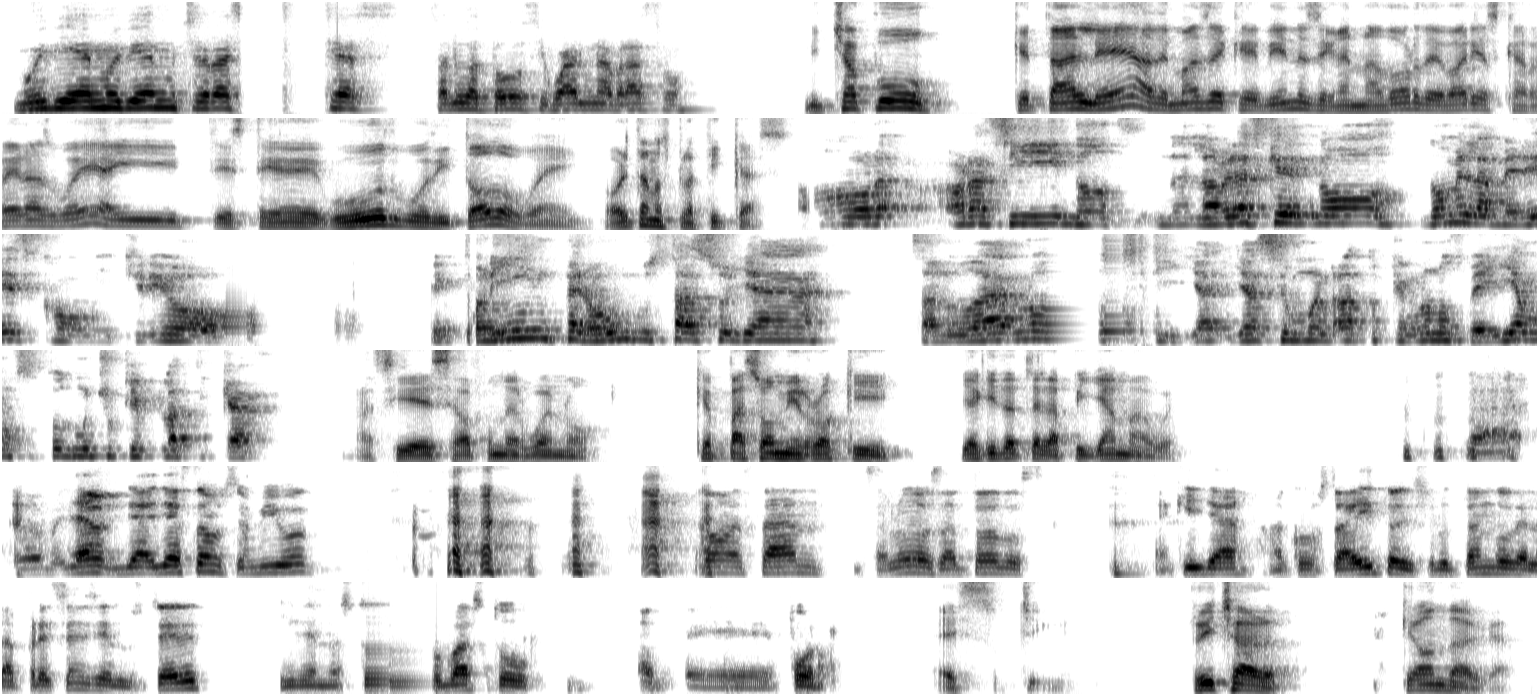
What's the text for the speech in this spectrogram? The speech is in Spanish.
Muy bien, muy bien, muchas gracias. Saludos a todos, igual un abrazo. Mi Chapu, ¿qué tal, eh? Además de que vienes de ganador de varias carreras, güey, ahí este Woodwood y todo, güey. Ahorita nos platicas. Ahora, ahora sí, no, la verdad es que no, no me la merezco, mi querido Héctorín, pero un gustazo ya saludarlos y ya, ya hace un buen rato que no nos veíamos, entonces mucho que platicar. Así es, se va a poner bueno. ¿Qué pasó, mi Rocky? Ya quítate la pijama, güey. Ya, ya, ya estamos en vivo. ¿Cómo están? Saludos a todos. Aquí ya acostadito, disfrutando de la presencia de ustedes y de nuestro vasto eh, foro. Eso, chinga. Richard, ¿qué onda?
